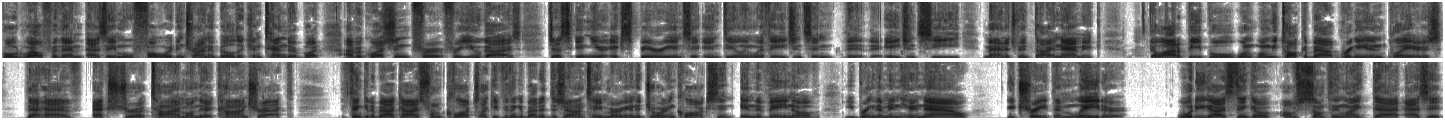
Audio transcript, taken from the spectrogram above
bode well for them as they move forward in trying to build a contender. But I have a question for for you guys, just in your experience in dealing with agents and the the agency management dynamic. A lot of people, when when we talk about bringing in players that have extra time on their contract. Thinking about guys from Klutch, like if you think about a Dejounte Murray and a Jordan Clarkson, in the vein of you bring them in here now, you trade them later what do you guys think of, of something like that as it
